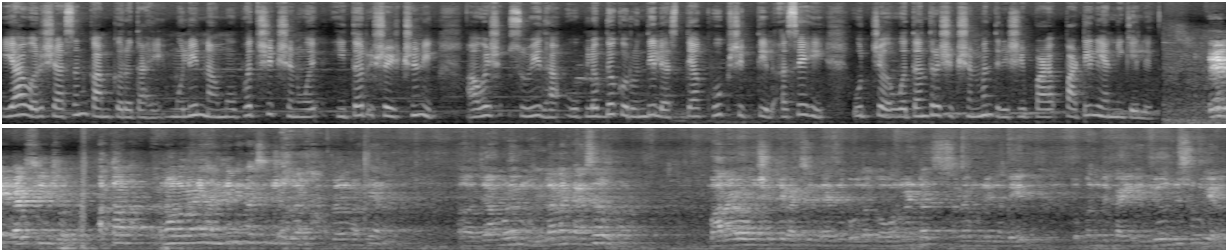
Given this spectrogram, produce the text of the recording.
यावर शासन काम करत आहे. मुलींना मोफत शिक्षण व इतर शैक्षणिक आवश्यक सुविधा उपलब्ध करून दिल्यास त्या खूप शिकतील असेही उच्च व तंत्र शिक्षण मंत्री श्री पा पाटील यांनी केले. एक वॅक्सिन शोध. आता वॅक्सिन ज्यामुळे महिलांना कॅन्सर होतो. बाराव्या वर्षी ते वॅक्सिन द्यायचं बहुधा गव्हर्नमेंटच सगळ्या मुलींना देईल. तोपर्यंत काही एन जी ओनी सुरू केलं.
